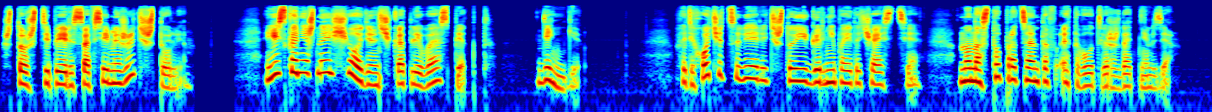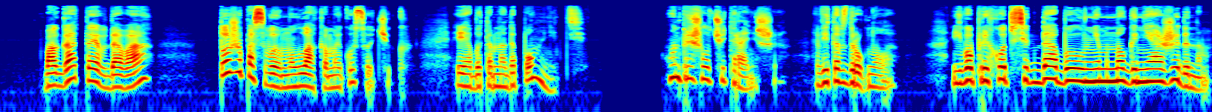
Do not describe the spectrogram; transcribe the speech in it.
Что ж, теперь со всеми жить, что ли? Есть, конечно, еще один щекотливый аспект — деньги. Хоть и хочется верить, что Игорь не по этой части, но на сто процентов этого утверждать нельзя. Богатая вдова тоже по-своему лакомый кусочек, и об этом надо помнить. Он пришел чуть раньше. Вита вздрогнула. Его приход всегда был немного неожиданным.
